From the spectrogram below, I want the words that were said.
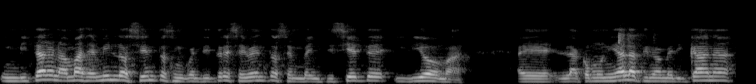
invitaron a más de 1.253 eventos en 27 idiomas. Eh, la comunidad latinoamericana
